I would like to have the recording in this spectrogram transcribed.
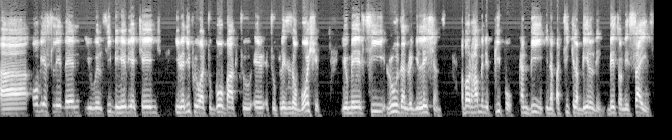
Uh, obviously, then you will see behavior change. Even if we were to go back to, uh, to places of worship, you may see rules and regulations about how many people can be in a particular building based on its size.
